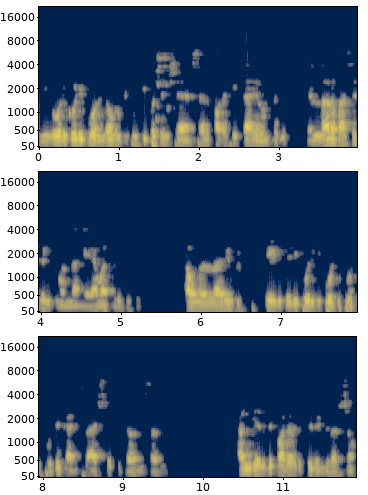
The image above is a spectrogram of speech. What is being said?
நீங்க ஒரு கோடி போறீங்க உங்களுக்கு ஃபிஃப்டி பர்சன்ட் ஷேர் சார் படம் ஹிட் ஆகிடும் சொல்லி எல்லாரும் வருஷம் கழிச்சு வந்தாங்க ஏமாத்துறதுக்கு. அவங்க எல்லாரையும் தேடி தேடி பொறுக்கி போட்டு போட்டு போட்டு கடைசியில் அஷ்டத்துக்கு வந்து சார் அங்கேருந்து படம் எடுத்து ரெண்டு வருஷம்.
